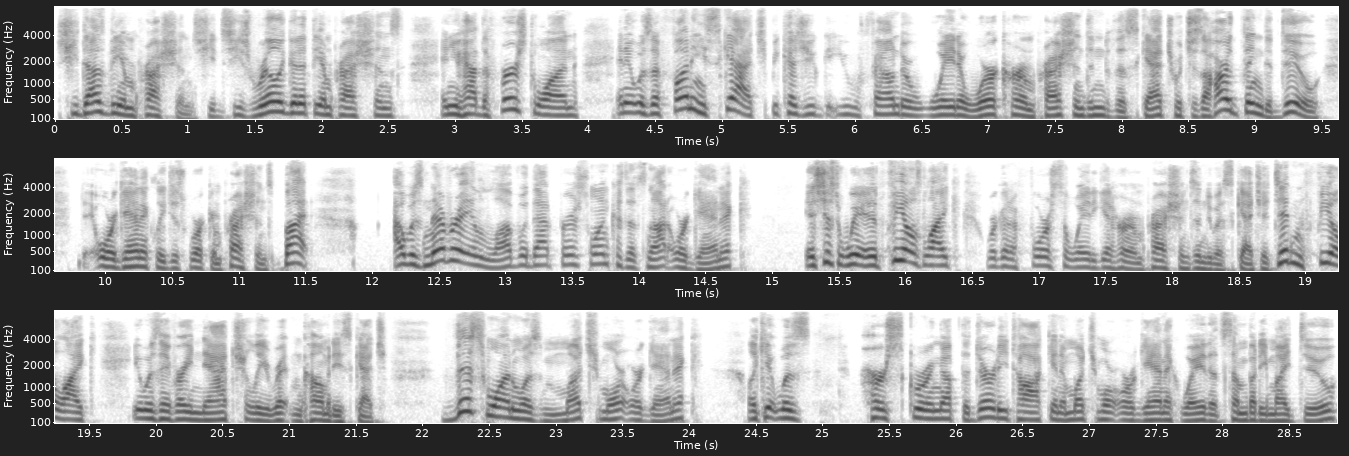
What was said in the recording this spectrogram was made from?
she does the impressions. She, she's really good at the impressions. And you had the first one, and it was a funny sketch because you you found a way to work her impressions into the sketch, which is a hard thing to do, organically just work impressions. But I was never in love with that first one because it's not organic. It's just weird. It feels like we're going to force a way to get her impressions into a sketch. It didn't feel like it was a very naturally written comedy sketch. This one was much more organic. Like it was her screwing up the dirty talk in a much more organic way that somebody might do,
